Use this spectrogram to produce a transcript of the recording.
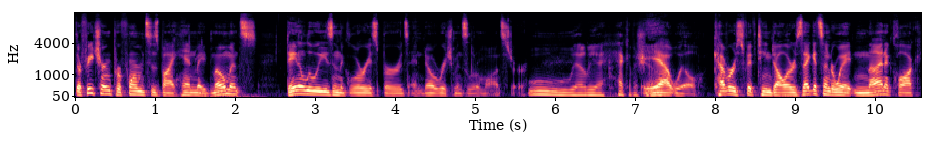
They're featuring performances by Handmade Moments, Dana Louise and the Glorious Birds, and No Richmond's Little Monster. Ooh, that'll be a heck of a show. Yeah, it will. Cover is $15. That gets underway at 9 o'clock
